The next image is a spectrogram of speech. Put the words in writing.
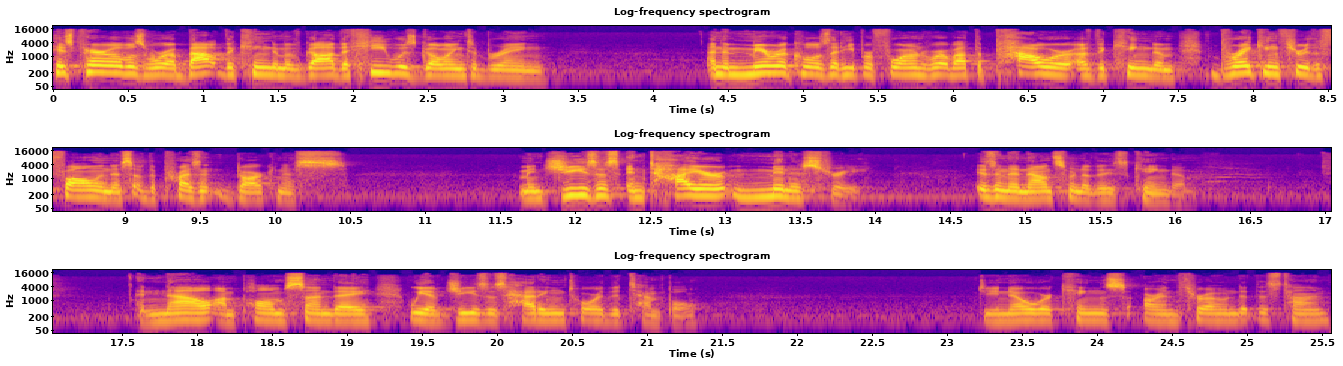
his parables were about the kingdom of God that he was going to bring. And the miracles that he performed were about the power of the kingdom, breaking through the fallenness of the present darkness. I mean, Jesus' entire ministry is an announcement of his kingdom. And now on Palm Sunday, we have Jesus heading toward the temple. Do you know where kings are enthroned at this time?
